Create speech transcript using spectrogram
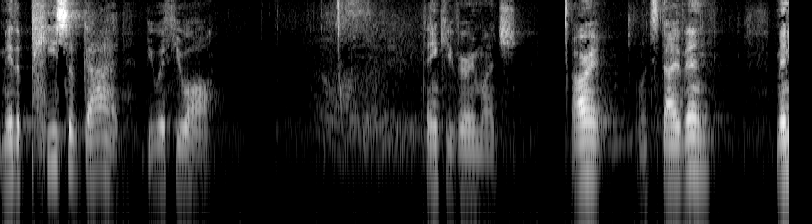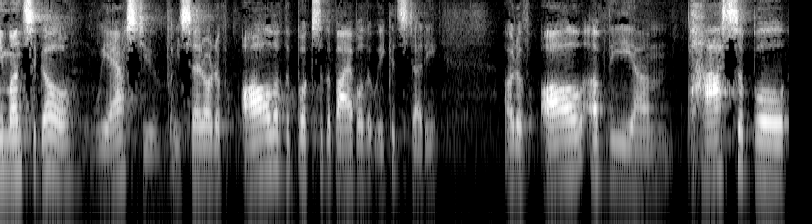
May the peace of God be with you all. Thank you very much. All right, let's dive in. Many months ago, we asked you, we said, out of all of the books of the Bible that we could study, out of all of the um, possible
